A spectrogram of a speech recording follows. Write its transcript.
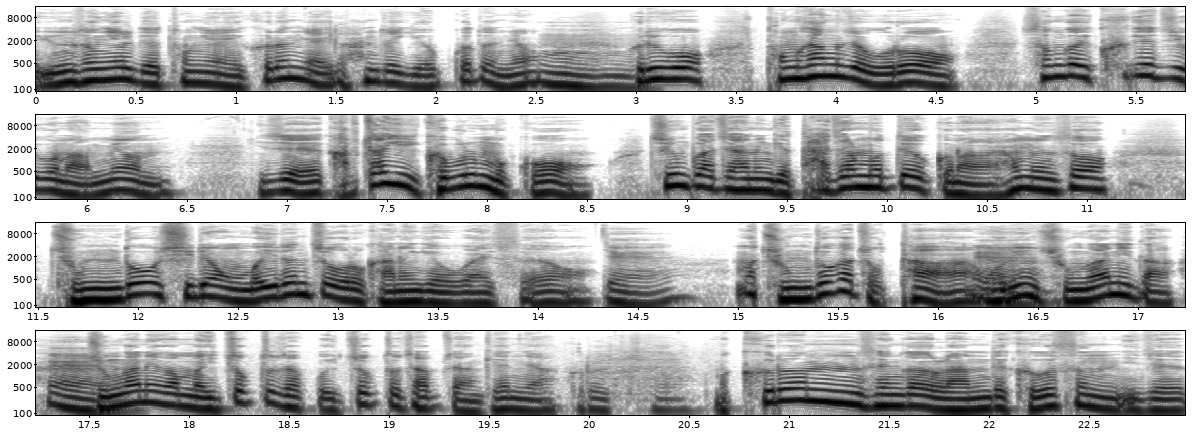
윤석열 대통령이 그런 이야기를 한 적이 없거든요. 음. 그리고 통상적으로 선거에 크게 지고 나면 이제 갑자기 겁을 먹고 지금까지 하는 게 다 잘못되었구나 하면서 중도 실용 뭐 이런 쪽으로 가는 경우가 있어요. 예. 뭐 중도가 좋다. 예. 우리는 중간이다. 예. 중간에 가면 이쪽도 잡고 이쪽도 잡지 않겠냐. 그렇죠. 막 그런 생각을 하는데 그것은 이제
